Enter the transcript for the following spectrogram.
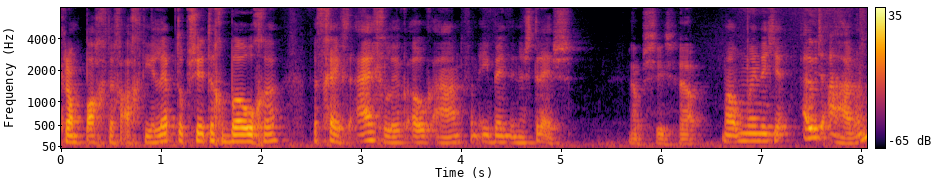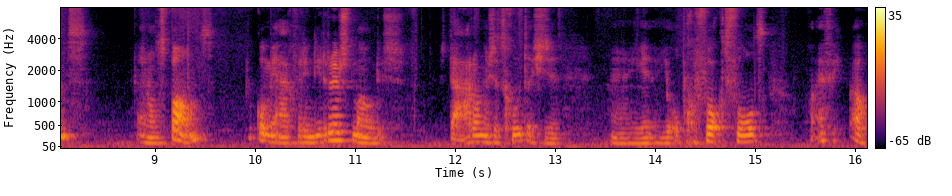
krampachtig achter je laptop zitten gebogen. Dat geeft eigenlijk ook aan van, ik ben in een stress. ja, precies. Ja. Maar op het moment dat je uitademt en ontspant, dan kom je eigenlijk weer in die rustmodus. Dus daarom is het goed als je eh, je, je opgefokt voelt. Oh, even, oh,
